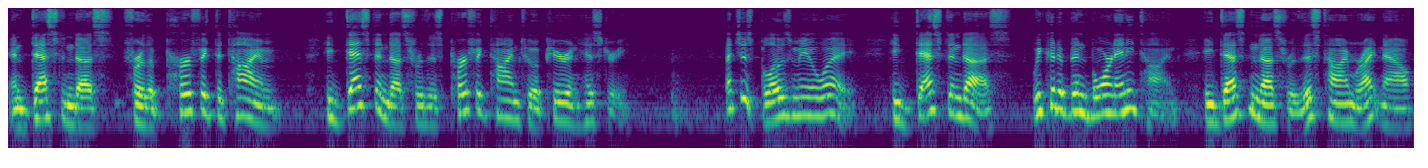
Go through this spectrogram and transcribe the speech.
and destined us for the perfect time. He destined us for this perfect time to appear in history. That just blows me away. He destined us. We could have been born anytime. He destined us for this time right now,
